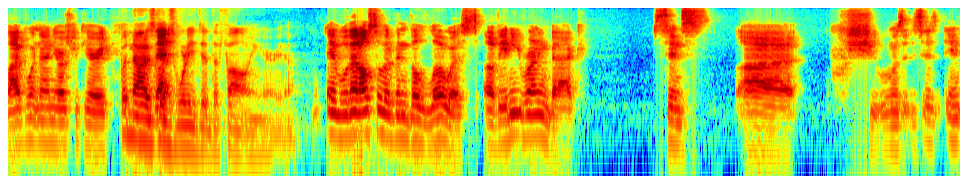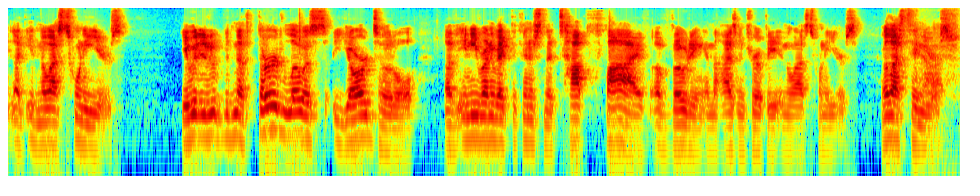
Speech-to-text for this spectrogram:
5.9 yards per carry. But not as that, good as what he did the following year, yeah. And well, that also would have been the lowest of any running back since, uh, shoot, when was it? In, like in the last 20 years. It would, it would have been the third lowest yard total of any running back to finish in the top five of voting in the Heisman Trophy in the last 20 years or last 10 Gosh. years.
